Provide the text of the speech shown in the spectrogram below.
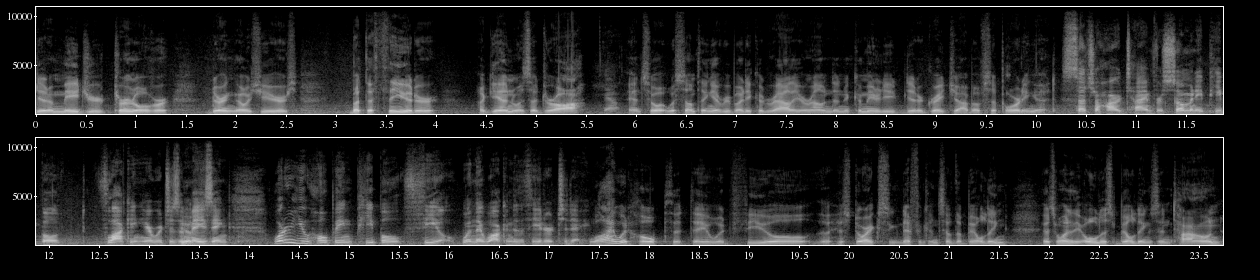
did a major turnover during those years, but the theater, again, was a draw. Yeah. And so it was something everybody could rally around, and the community did a great job of supporting it. Such a hard time for so many people flocking here, which is Yes. amazing. What are you hoping people feel when they walk into the theater today? Well, I would hope that they would feel the historic significance of the building. It's one of the oldest buildings in town.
